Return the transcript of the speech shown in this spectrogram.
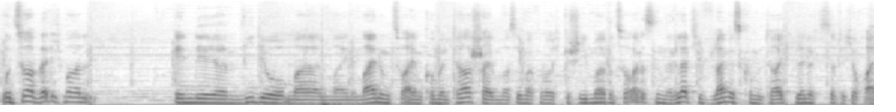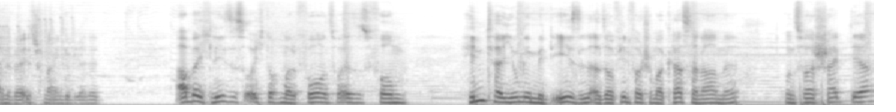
Und zwar werde ich mal in dem Video mal meine Meinung zu einem Kommentar schreiben, was jemand von euch geschrieben hat. Und zwar war das ein relativ langes Kommentar, ich blende das natürlich auch ein, oder ist schon eingeblendet. Aber ich lese es euch nochmal vor und zwar ist es vom Hinterjunge mit Esel, also auf jeden Fall schon mal krasser Name. Und zwar schreibt er...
